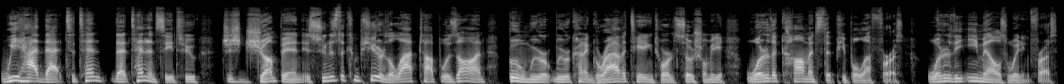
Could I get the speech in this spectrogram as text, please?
we had that to ten, that tendency to just jump in as soon as the computer, the laptop was on. Boom, we were we were kind of gravitating towards social media. What are the comments that people left for us? What are the emails waiting for us?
